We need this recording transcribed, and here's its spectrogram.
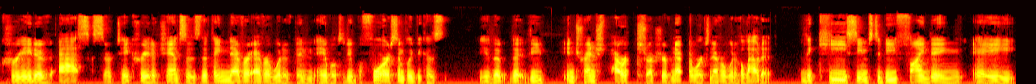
creative asks or take creative chances that they never ever would have been able to do before, simply because the, the, the entrenched power structure of networks never would have allowed it. The key seems to be finding a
